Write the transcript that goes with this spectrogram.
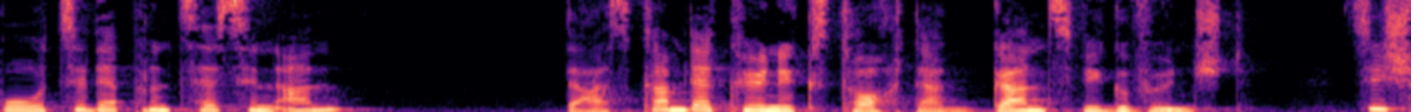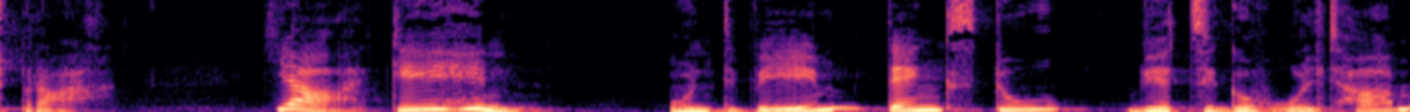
bot sie der Prinzessin an. Das kam der Königstochter ganz wie gewünscht. Sie sprach Ja, geh hin. Und wem, denkst du, wird sie geholt haben?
